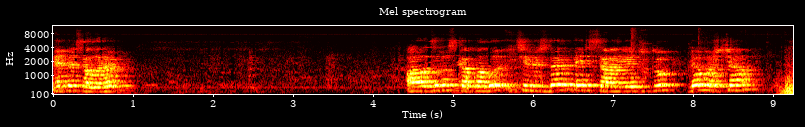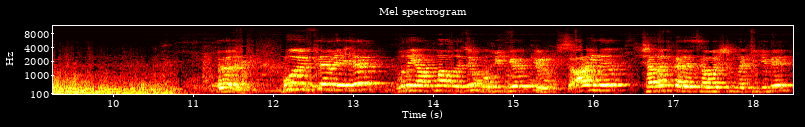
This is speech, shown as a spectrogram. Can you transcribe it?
nefes alarak ağzınız kapalı, içinizde 5 saniye tutup yavaşça böyle. Bunu yapma amacım bu bir gök gürültüsü. Aynı Çanakkale Savaşı'ndaki gibi,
